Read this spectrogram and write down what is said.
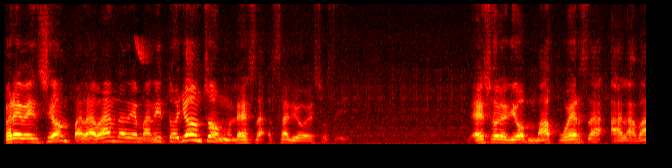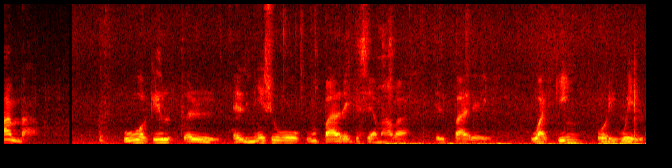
prevención para banda de manito Johnson. Le sa- salió eso sí. Eso le dio más fuerza a la banda. Hubo aquí el, el- inicio, hubo un padre que se llamaba el padre Joaquín Orihuela.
